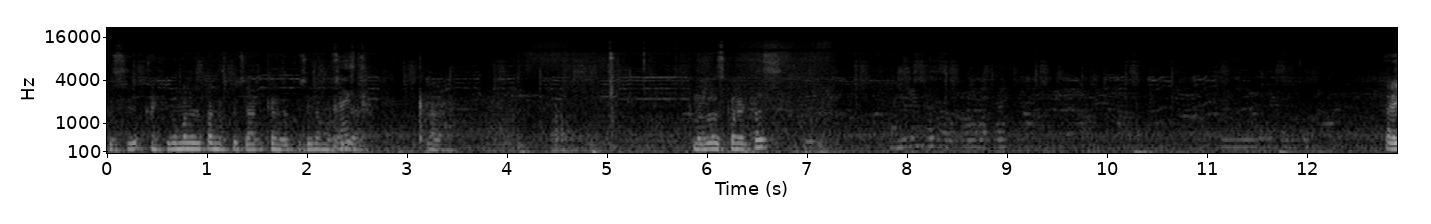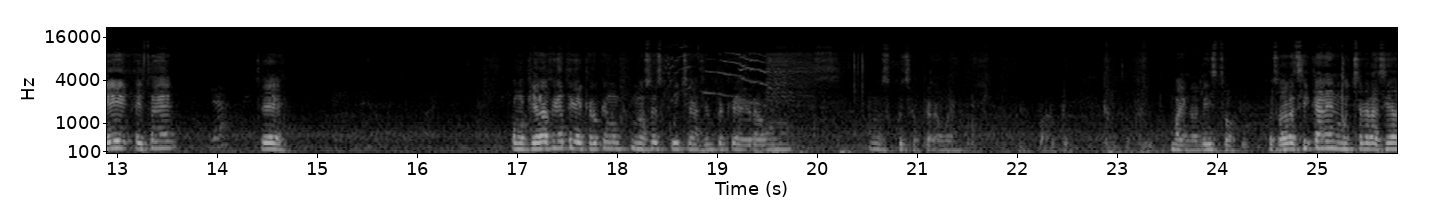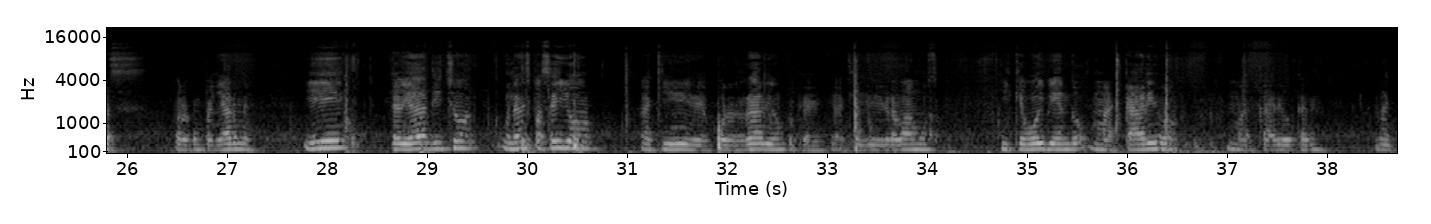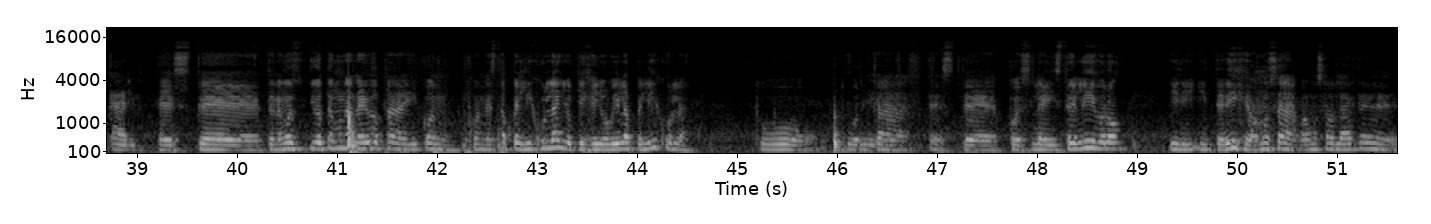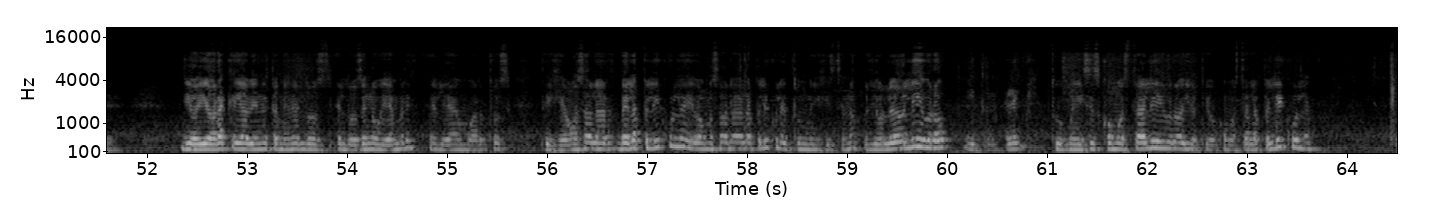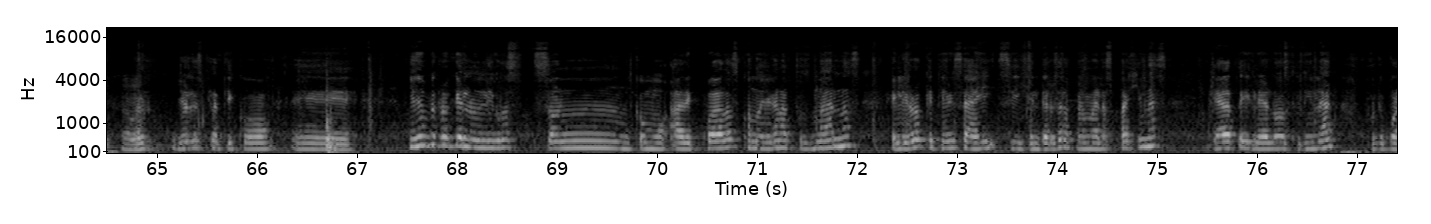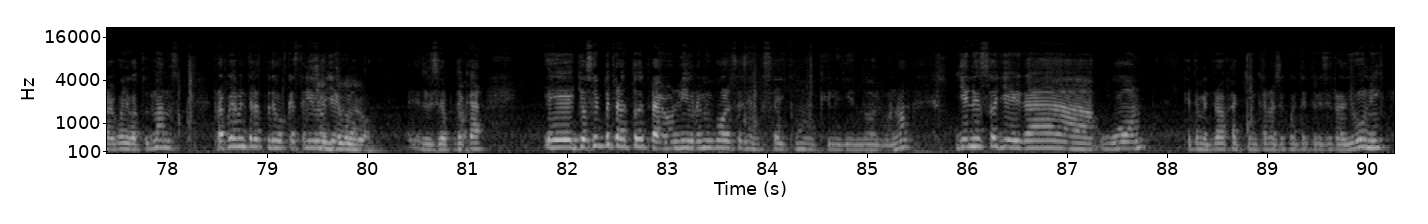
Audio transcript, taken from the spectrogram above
Entonces, aquí cómo les van a escuchar, que no se escuche la música. Ah. ¿No lo desconectas? Ahí, ahí está bien. Sí. Como quiera, fíjate que creo que no, no se escucha. Siempre que grabo no, no se escucha, pero bueno. Bueno, listo. Pues ahora sí, Karen, muchas gracias por acompañarme. Y te había dicho, una vez pasé yo aquí eh, por el radio, porque aquí grabamos, y que voy viendo Macario, Macario, Karen. Macario. Este, tenemos, yo tengo una anécdota ahí con, con esta película. Yo te dije, yo vi la película. Tú, tú ahorita, este, pues leíste el libro y, y te dije, vamos a, vamos a hablar de, digo, y ahora que ya viene también el 2, el 2 de noviembre, el Día de Muertos, te dije, vamos a hablar, ve la película y vamos a hablar de la película. Y tú me dijiste, no, pues yo leo el libro, Y tu película. tú me dices cómo está el libro, y yo te digo cómo está la película. A ver, Yo les platico. eh, yo siempre creo que los libros son como adecuados cuando llegan a tus manos. El libro que tienes ahí, si te interesan las primeras páginas, quédate y léelo hasta el final, porque por algo llegó a tus manos. Rápidamente les platico que este libro ¿quién te lo llegó. dio? eh, les voy a platicar. Eh, yo siempre trato de traer un libro en mi bolsa, siempre estoy como que leyendo algo, ¿no? Y en eso llega Won, que también trabaja aquí en Canal 53 y Radio Uni,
